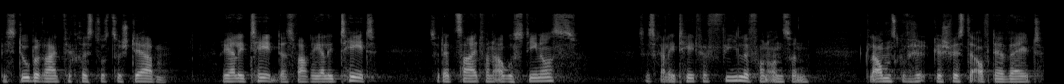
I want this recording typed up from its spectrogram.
Bist du bereit, für Christus zu sterben? Realität, das war Realität zu der Zeit von Augustinus. Es ist Realität für viele von unseren Glaubensgeschwistern auf der Welt.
